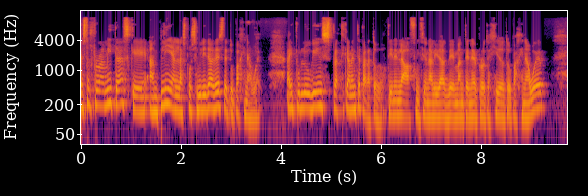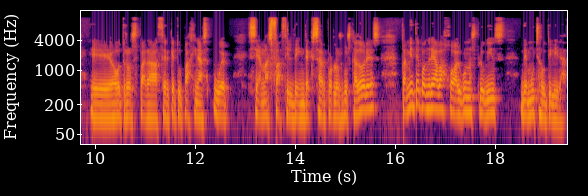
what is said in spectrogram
Estos programitas que amplían las posibilidades de tu página web. Hay plugins prácticamente para todo. Tienen la funcionalidad de mantener protegido tu página web, eh, otros para hacer que tu página web sea más fácil de indexar por los buscadores. También te pondré abajo algunos plugins de mucha utilidad,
